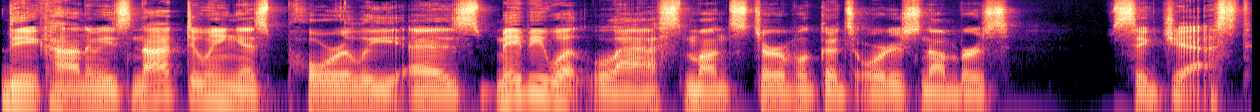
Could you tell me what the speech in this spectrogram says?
the economy is not doing as poorly as maybe what last month's durable goods orders numbers suggest.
